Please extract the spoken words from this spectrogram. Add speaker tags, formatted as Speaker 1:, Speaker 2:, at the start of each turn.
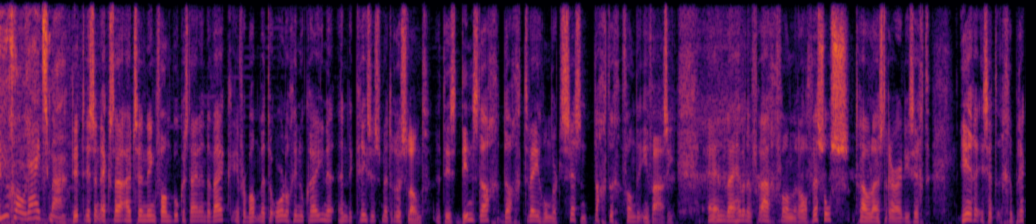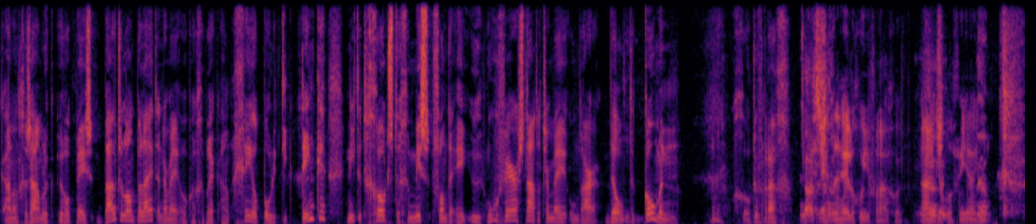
Speaker 1: Hugo Reitsma.
Speaker 2: Dit is een extra uitzending van Boekenstein en de Wijk in verband met de oorlog in Oekraïne en de crisis met Rusland. Het is dinsdag, dag 286 van de invasie. En wij hebben een vraag van Ralf Wessels, trouwe luisteraar, die zegt... Heren, is het gebrek aan een gezamenlijk Europees buitenlandbeleid en daarmee ook een gebrek aan geopolitiek denken niet het grootste gemis van de EU? Hoe ver staat het ermee om daar wel te komen? Nou, grote vraag.
Speaker 3: Nou, het
Speaker 4: is echt een, hele goede vraag hoor. Ja, Jan, wat vind jij? Ja.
